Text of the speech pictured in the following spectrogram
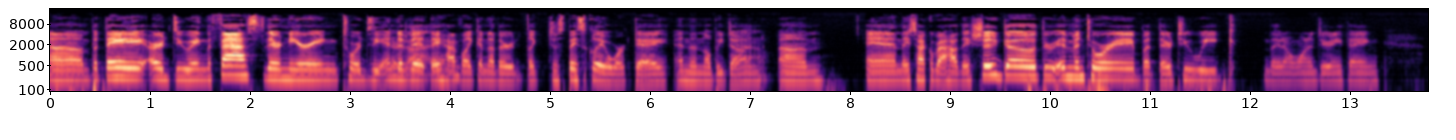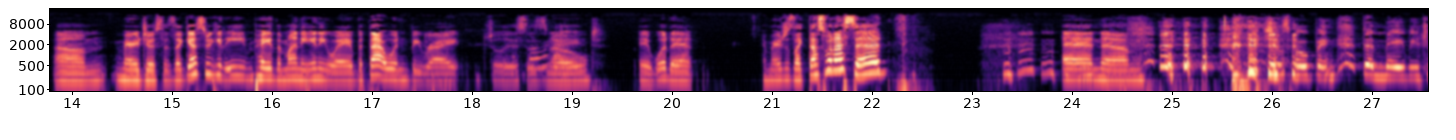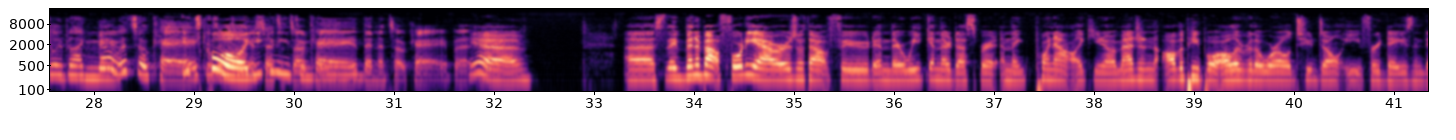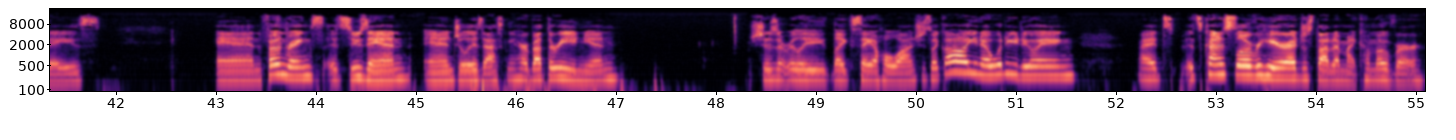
Um, but they are doing the fast. They're nearing towards the end They're of it. They have like another, like just basically a work day, and then they'll be done. Um, and they talk about how they should go through inventory, but they're too weak. They don't want to do anything. Um, Mary Jo says, "I guess we could eat and pay the money anyway, but that wouldn't be right." Julia That's says, "No, right. it wouldn't." And Mary Jo's like, "That's what I said." and um, just hoping that maybe Julie be like, no, it's okay. it's cool. You says can it's okay. something. Then it's okay. But Yeah. Uh, so they've been about 40 hours without food and they're weak and they're desperate. And they point out, like, you know, imagine all the people all over the world who don't eat for days and days. And the phone rings. It's Suzanne. And Julia's asking her about the reunion. She doesn't really, like, say a whole lot. She's like, oh, you know, what are you doing? It's, it's kind of slow over here. I just thought I might come over.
